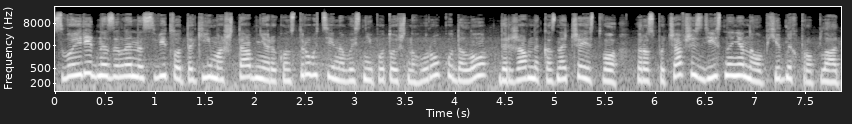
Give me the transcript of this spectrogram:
Своєрідне зелене світло такій масштабній реконструкції навесні поточного року дало державне казначейство, розпочавши здійснення необхідних проплат.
